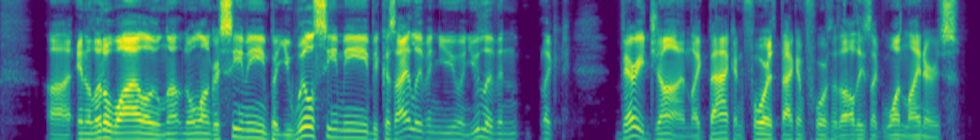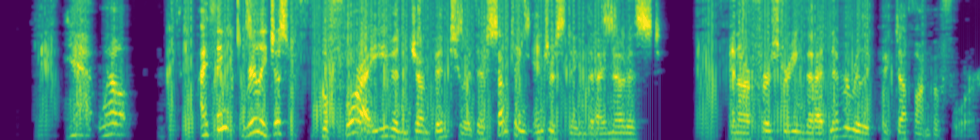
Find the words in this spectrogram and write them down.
uh, in a little while you'll no, longer see me but you will see me because i live in you and you live in like very john like back and forth back and forth with all these like one liners Yeah, well, I think really just before I even jump into it, there's something interesting that I noticed in our first reading that I'd never really picked up on before.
